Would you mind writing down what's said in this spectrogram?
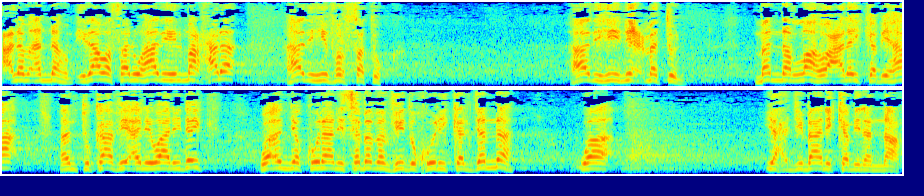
أعلم أنهم إذا وصلوا هذه المرحلة هذه فرصتك. هذه نعمة من الله عليك بها أن تكافئ لوالديك وأن يكونان سببا في دخولك الجنة ويحجبانك من النار.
